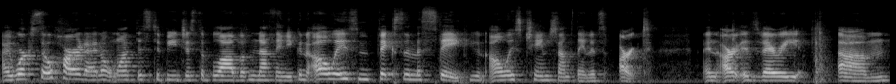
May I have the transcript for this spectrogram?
I work so hard, I don't want this to be just a blob of nothing. You can always fix a mistake. You can always change something. It's art. And art is very um,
